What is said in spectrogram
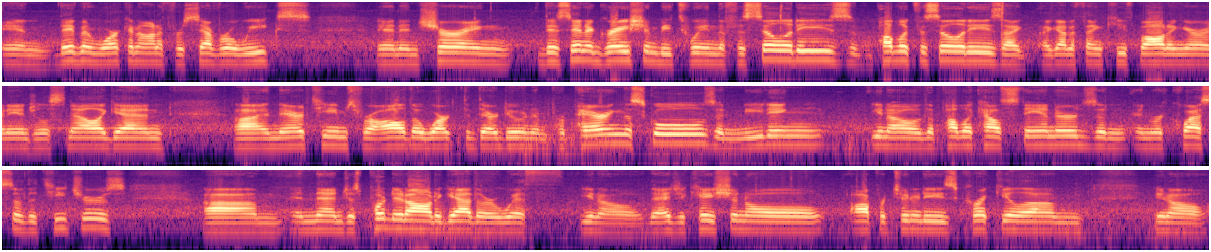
and they've been working on it for several weeks and ensuring this integration between the facilities, public facilities. I, I got to thank Keith Baldinger and Angela Snell again uh, and their teams for all the work that they're doing in preparing the schools and meeting, you know, the public health standards and, and requests of the teachers. Um, and then just putting it all together with, you know, the educational opportunities, curriculum. You know,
